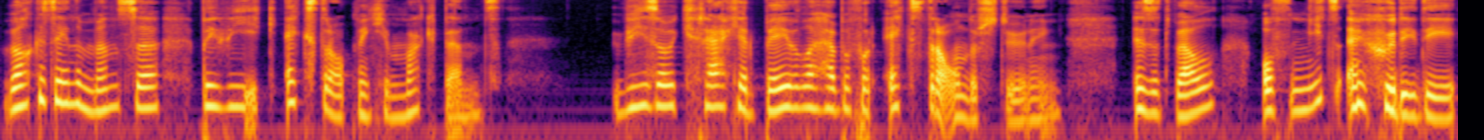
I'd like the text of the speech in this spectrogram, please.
welke zijn de mensen bij wie ik extra op mijn gemak ben? Wie zou ik graag erbij willen hebben voor extra ondersteuning? Is het wel of niet een goed idee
